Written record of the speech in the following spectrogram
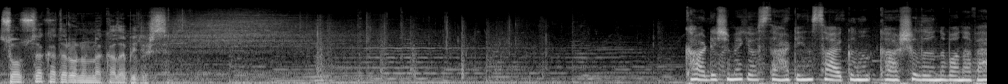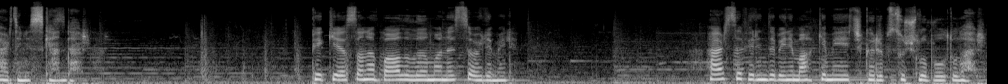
sonsuza kadar onunla kalabilirsin. Kardeşime gösterdiğin saygının karşılığını bana verdin İskender. Peki ya sana bağlılığıma ne söylemeli? Her seferinde beni mahkemeye çıkarıp suçlu buldular.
